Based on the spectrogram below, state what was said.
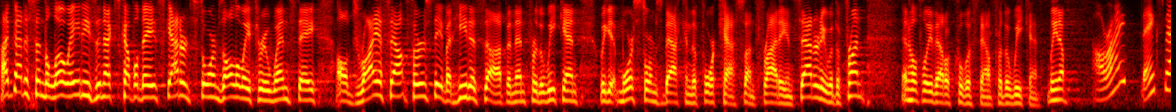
I've got us in the low 80s the next couple days. Scattered storms all the way through Wednesday. I'll dry us out Thursday, but heat us up. And then for the weekend, we get more storms back in the forecasts on Friday and Saturday with the front. And hopefully that'll cool us down for the weekend. Lena? All right. Thanks, Matt.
